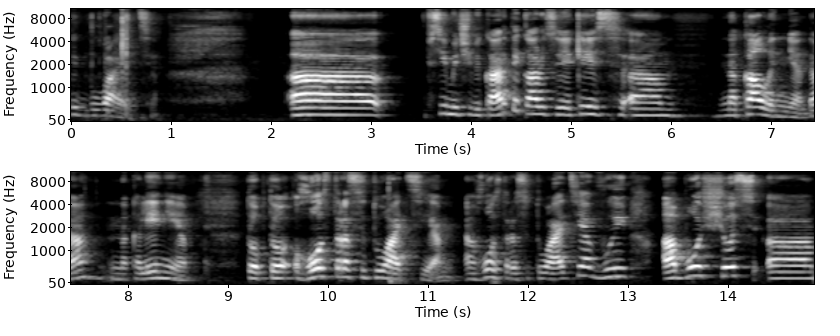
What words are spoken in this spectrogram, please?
відбувається? А, всі мечові карти кажуть, якесь а, накалення, да? накалення. Тобто гостра ситуація. Гостра ситуація, ви або щось а,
